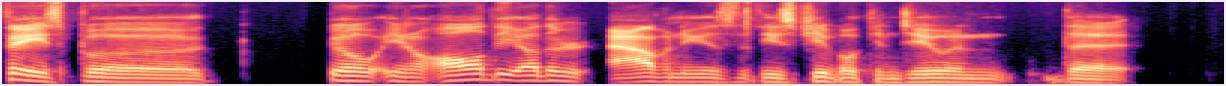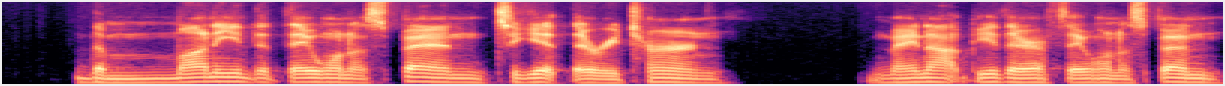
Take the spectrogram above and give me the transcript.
facebook bill you know all the other avenues that these people can do and the the money that they want to spend to get their return may not be there if they want to spend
